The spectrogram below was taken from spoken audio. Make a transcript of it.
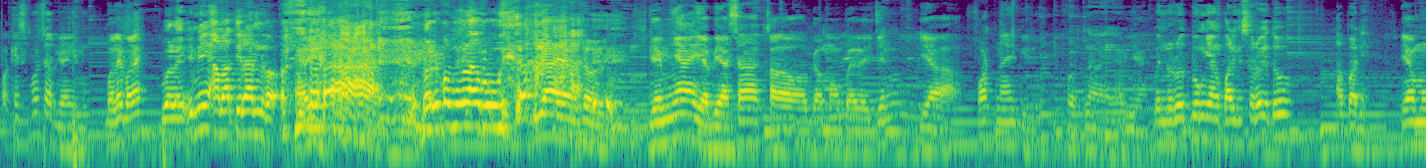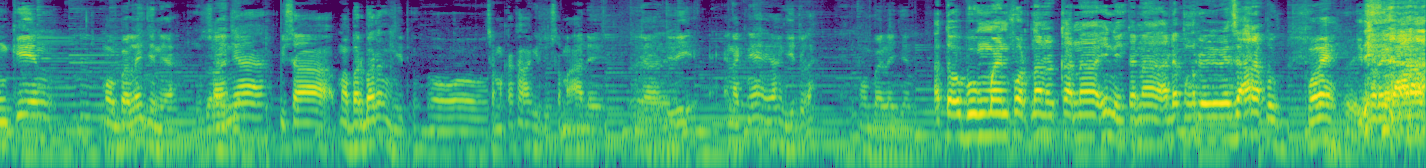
pakai sponsor gak ini? Boleh, boleh? Boleh, ini amatiran kok. Oh, iya. Baru pemula, Bung. Iya, ya betul. Gamenya ya biasa kalau gak Mobile Legend ya Fortnite gitu. Fortnite. Iya. Menurut Bung yang paling seru itu apa nih? Ya mungkin Mobile Legend ya. Mobile Soalnya bisa mabar bareng gitu. Oh. Sama kakak gitu, sama ade. Ya, jadi enaknya ya gitulah Mobile Legend. Atau Bung main Fortnite karena ini, karena ada pengaruh dari Reza Arab, Bung. Boleh, itu Reza Arab.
